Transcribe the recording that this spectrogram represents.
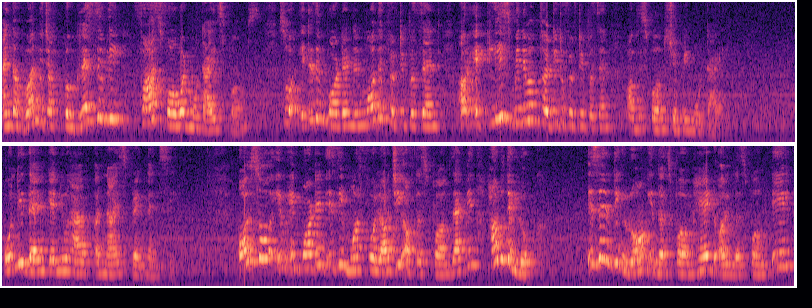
and the one which are progressively fast forward motile sperms. So it is important and more than 50% or at least minimum 30 to 50% of the sperms should be motile. Only then can you have a nice pregnancy. Also important is the morphology of the sperm. That means how do they look? Is there anything wrong in the sperm head or in the sperm tail?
